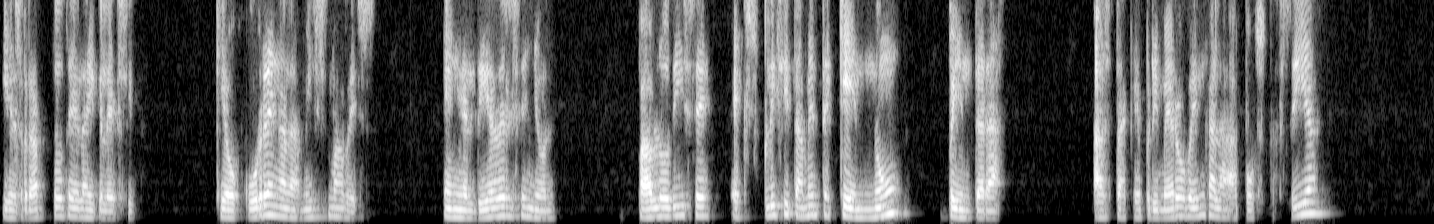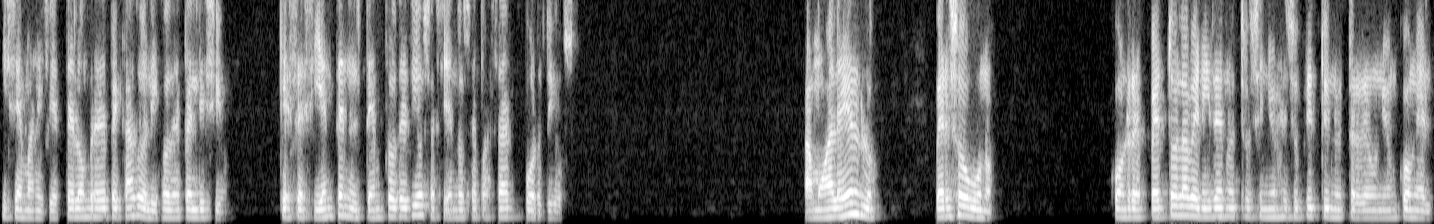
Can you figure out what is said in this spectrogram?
y el rapto de la iglesia, que ocurren a la misma vez en el día del Señor, Pablo dice explícitamente que no vendrá hasta que primero venga la apostasía y se manifieste el hombre de pecado, el hijo de perdición, que se siente en el templo de Dios haciéndose pasar por Dios. Vamos a leerlo. Verso 1 con respecto a la venida de nuestro Señor Jesucristo y nuestra reunión con Él.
